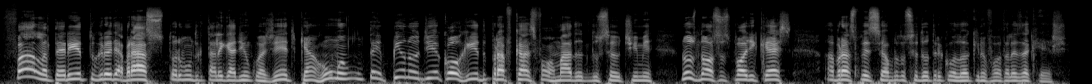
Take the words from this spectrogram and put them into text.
Fala, Terito, grande abraço. Todo mundo que tá ligadinho com a gente, que arruma um tempinho no dia corrido para ficar informado do seu time nos nossos podcasts. Abraço especial pro torcedor tricolor aqui no Fortaleza Cash.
